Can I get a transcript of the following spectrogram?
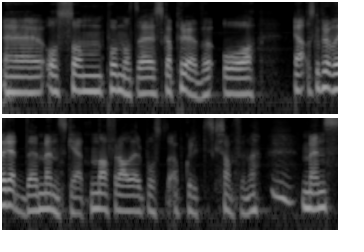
Eh, og som på en måte skal prøve å ja, skal prøve å redde menneskeheten da, fra det postapokalyptiske samfunnet. Mm. Mens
